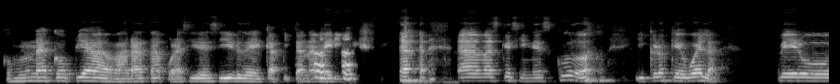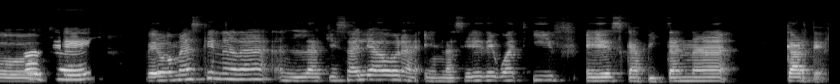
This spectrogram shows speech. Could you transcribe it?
como una copia barata, por así decir, de Capitán América. Nada más que sin escudo. Y creo que vuela. Pero. Pero más que nada, la que sale ahora en la serie de What If es Capitana Carter.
